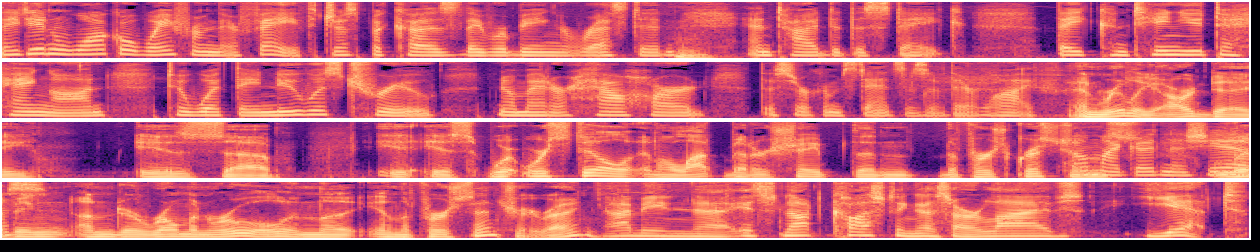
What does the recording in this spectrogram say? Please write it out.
they didn't walk away from their faith just because they were being arrested hmm. and tied to the stake. They continued to hang on to what they knew was true, no matter how hard the circumstances of their life. And really, our day is. Uh, is we're, we're, still in a lot better shape than the first Christians. Oh my goodness, yes. living under Roman rule in the in the first century, right? I mean, uh, it's not costing us our lives yet.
